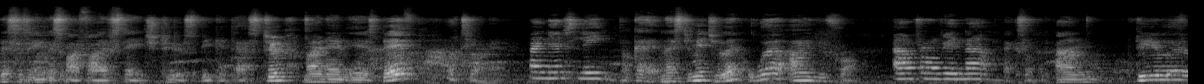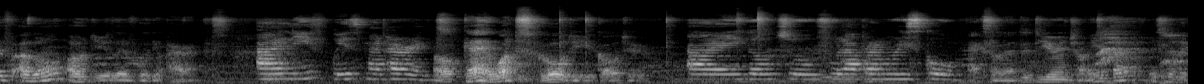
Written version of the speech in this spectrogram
This is English My 5 Stage 2 Speaking Test 2. My name is Dave. What's your name? My name's Linh. Okay, nice to meet you, Linh. Where are you from? I'm from Vietnam. Excellent. And do you live alone or do you live with your parents? I live with my parents. Okay, what school do you go to? I go to Phú La Primary School. Excellent. Do you enjoy it there? Is it a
